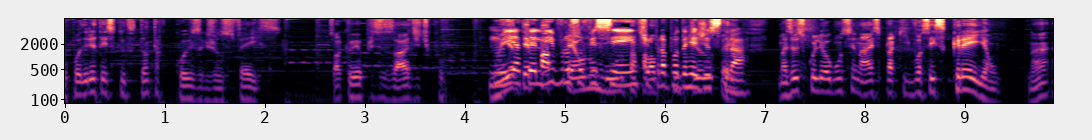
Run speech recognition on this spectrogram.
eu poderia ter escrito tanta coisa que Jesus fez, só que eu ia precisar de tipo Não, ia, ter, papel livro suficiente tudo poder registrar. Mas eu escolhi alguns sinais para que vocês creiam, né?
